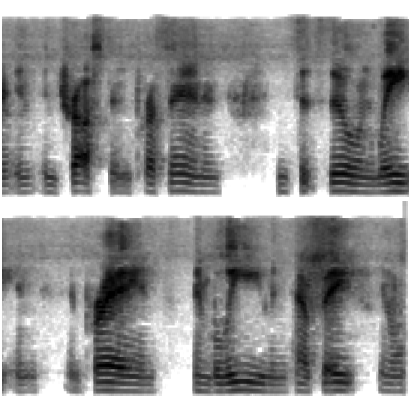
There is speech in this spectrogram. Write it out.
and, and trust and press in and and sit still and wait and, and pray and, and believe and have faith, you know,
